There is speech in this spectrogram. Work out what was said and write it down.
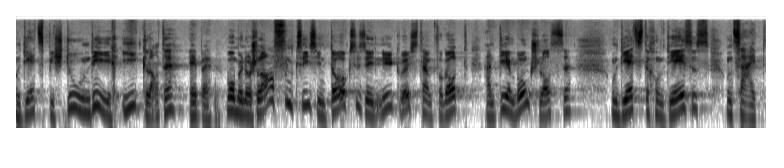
Und jetzt bist du und ich eingeladen, eben, wo wir noch schlafen waren, sind da waren, sind nichts gewusst haben von Gott, haben die einen Bund geschlossen. Und jetzt kommt Jesus und sagt,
